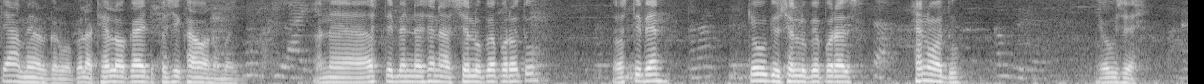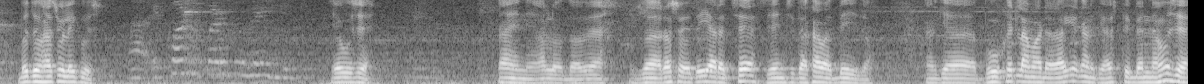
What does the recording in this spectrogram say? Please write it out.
ક્યાં મેળ કરવો? પહેલાં ઠેલો કાઢ, પછી ખાવાનો ભાઈ. અને હસ્તીબેનને છે ને છેલ્લું પેપર હતું. તો હસ્તીબેન કેવું ગયું છેલ્લું પેપર આજ? શેનું હતું? એવું છે. બધું હાસું લખ્યું છે? એવું છે. કાંઈ નહીં, હાલો તો હવે. રસોઈ તૈયાર જ છે, જઈને સીધા ખાવા જ બેસી જાઓ. કારણ કે ભૂખ એટલા માટે લાગે, કારણ કે હસ્તીબેનને શું છે?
